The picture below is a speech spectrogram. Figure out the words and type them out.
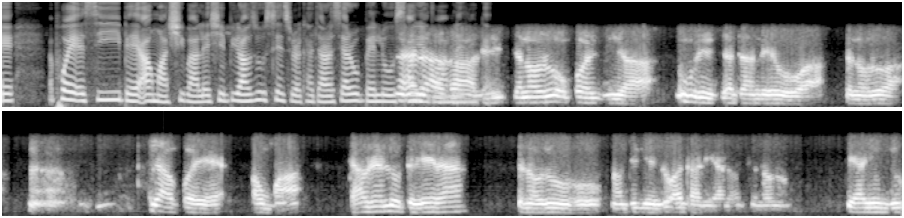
အဖွဲ့အစည်းပဲအောက်မှာရှိပါလဲရှင်ပြည်ထောင်စုအဆင့်ဆိုတဲ့ခါကျတော့ဆရာတို့ဘယ်လိုဆောင်ရွက်သွားမလဲဟုတ်ကဲ့ကျွန်တော်တို့အဖွဲ့အစည်းကဥပဒေစက်တန်တွေကိုကကျွန်တော်တို့ကပြအဖွဲ့ရဲ့အောက်မှာ ဒါပဲလို့တကယ်တမ်းကျွန်တော်တို့ဟိုနောက်တစ်ပြင်လိုအပ်တာတွေကတော့ကျွန်တော်တို့တရားရုံးစု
